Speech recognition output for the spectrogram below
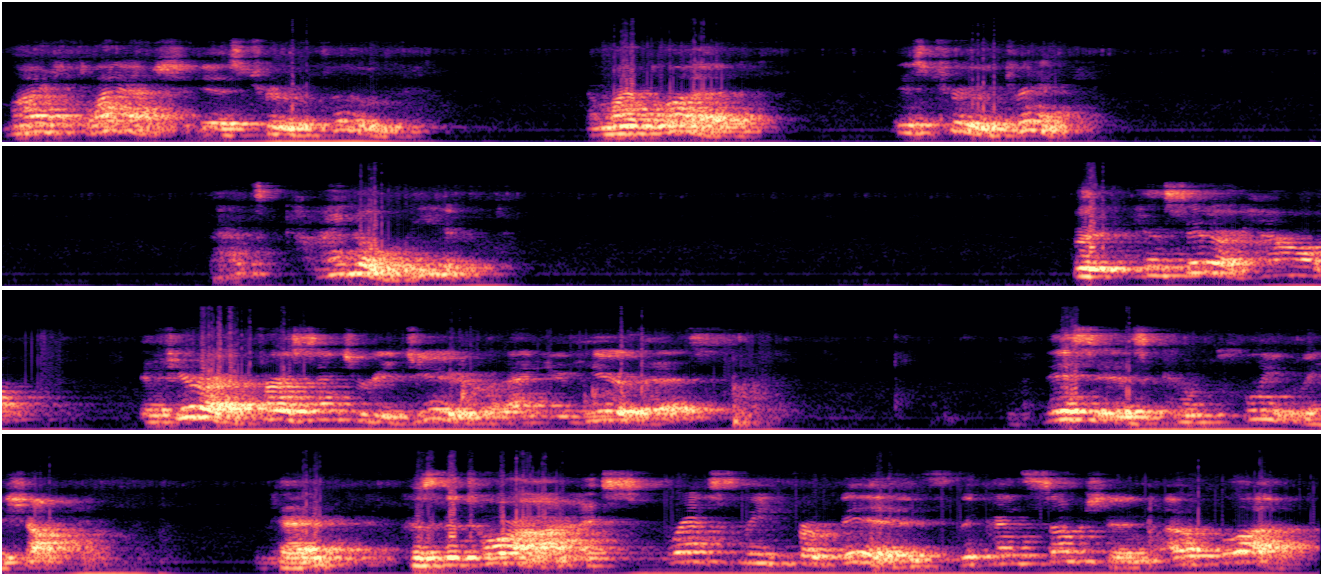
My flesh is true food, and my blood is true drink. That's kind of But consider how, if you're a first century Jew and you hear this, this is completely shocking. Okay? Because the Torah expressly forbids the consumption of blood.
